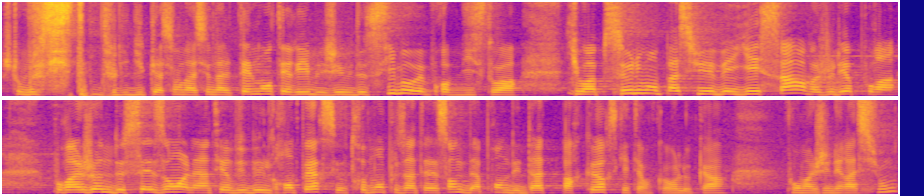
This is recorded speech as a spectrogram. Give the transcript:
je trouve le système de l'éducation nationale tellement terrible. J'ai eu de si mauvais profs d'histoire qui n'ont absolument pas su éveiller ça. Je veux dire, pour un, jeune de 16 ans, aller interviewer le grand-père, c'est autrement plus intéressant que d'apprendre des dates par cœur, ce qui était encore le cas pour ma génération.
